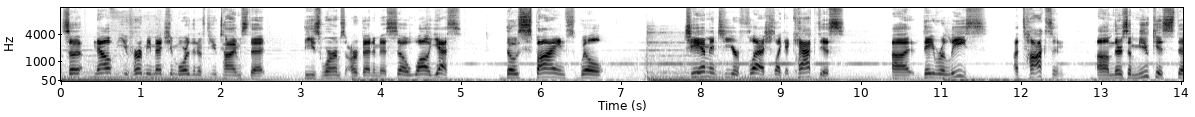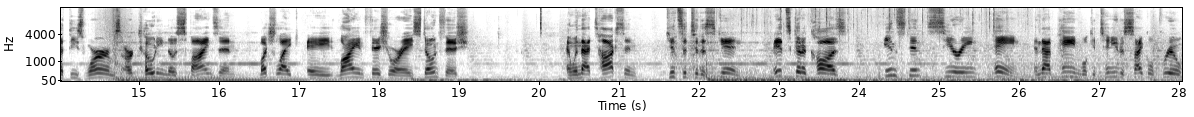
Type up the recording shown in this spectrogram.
So now you've heard me mention more than a few times that these worms are venomous. So while yes, those spines will jam into your flesh like a cactus, uh, they release a toxin. Um, there's a mucus that these worms are coating those spines in, much like a lionfish or a stonefish. And when that toxin gets into the skin, it's gonna cause instant searing pain. And that pain will continue to cycle through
